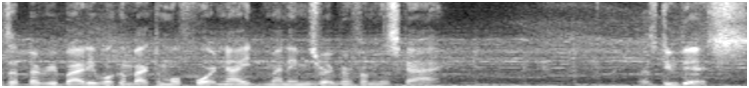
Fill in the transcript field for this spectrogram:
What's up, everybody? Welcome back to more Fortnite. My name is Raven from the Sky. Let's do this.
